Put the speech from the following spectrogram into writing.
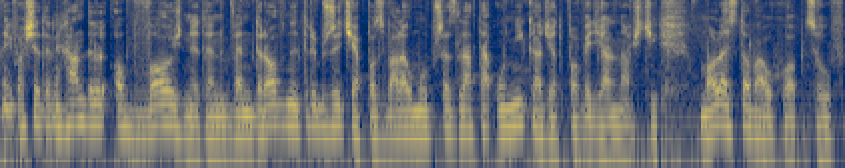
No i właśnie ten handel obwoźny, ten wędrowny tryb życia pozwalał mu przez lata unikać odpowiedzialności. Molestował chłopców,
